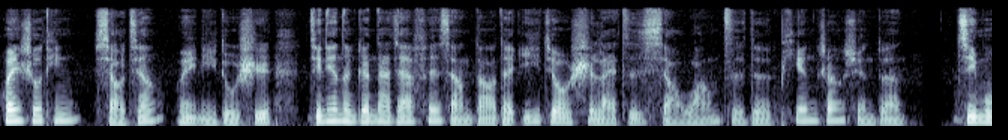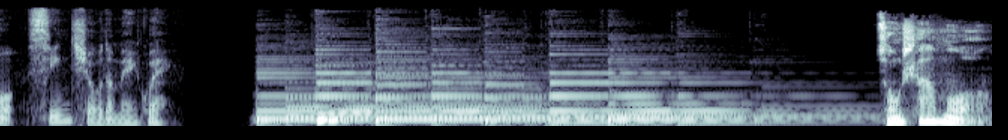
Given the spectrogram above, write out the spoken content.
欢迎收听小江为你读诗。今天呢，跟大家分享到的依旧是来自《小王子》的篇章选段，《寂寞星球的玫瑰》。从沙漠、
